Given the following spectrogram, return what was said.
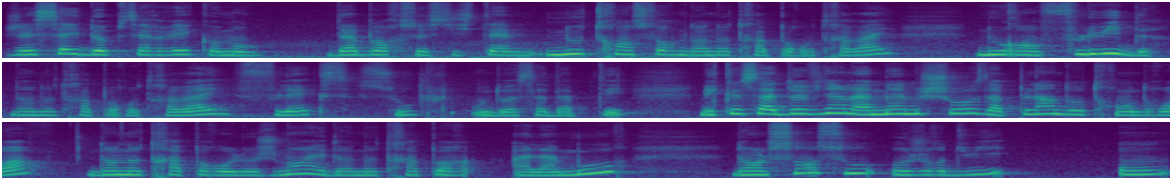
j'essaye d'observer comment d'abord ce système nous transforme dans notre rapport au travail, nous rend fluide dans notre rapport au travail, flex, souple, on doit s'adapter, mais que ça devient la même chose à plein d'autres endroits, dans notre rapport au logement et dans notre rapport à l'amour, dans le sens où aujourd'hui on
